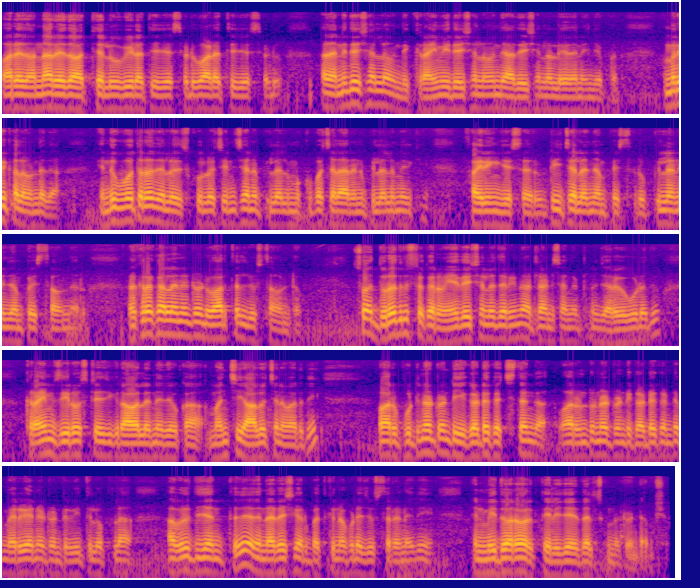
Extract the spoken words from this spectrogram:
వారు ఏదో అన్నారు ఏదో హత్యలు వీడు హత్య చేస్తాడు వాడు హత్య చేస్తాడు. అది అన్ని దేశాల్లో ఉంది. క్రైమ్ ఈ దేశంలో ఉంది ఆ దేశంలో లేదని నేను చెప్పాను. అమెరికాలో ఉండదా? ఎందుకు పోతారో తెలియదు. స్కూల్లో చిన్న చిన్న పిల్లలు ముక్కుపచ్చలారని పిల్లల మీదకి ఫైరింగ్ చేస్తారు. టీచర్లను చంపేస్తారు. పిల్లల్ని చంపేస్తూ ఉన్నారు. రకరకాలైనటువంటి వార్తలు చూస్తూ ఉంటాం. సో అది దురదృష్టకరం. ఏ దేశంలో జరిగినా అట్లాంటి సంఘటనలు జరగకూడదు. క్రైమ్ జీరో స్టేజ్కి రావాలనేది ఒక మంచి ఆలోచన వారిది. వారు పుట్టినటువంటి ఈ గడ్డ ఖచ్చితంగా వారు ఉంటున్నటువంటి గడ్డ కంటే మెరుగైనటువంటి రీతి లోపల అభివృద్ధి చెందుతుంది. అది నరేష్ గారు బతికినప్పుడే చూస్తారనేది నేను మీ ద్వారా వారికి తెలియజేయదలుచుకున్నటువంటి అంశం.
